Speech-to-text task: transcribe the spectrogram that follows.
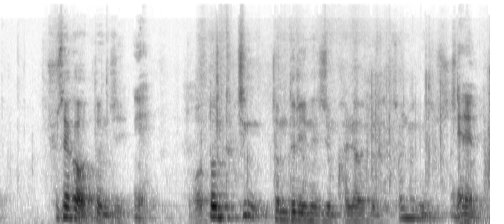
추세가 어떤지 예. 어떤 특징점들이 있는지 좀 간략하게 설명 좀 해주시죠. 네.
